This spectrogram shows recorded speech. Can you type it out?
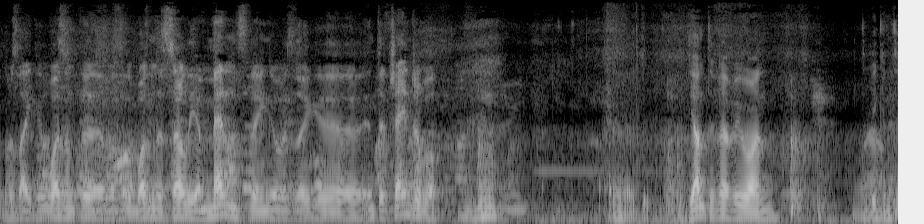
It was like it wasn't a, it wasn't, necessarily a men's thing. It was like uh, interchangeable. Uh, Yantiv everyone. To be continued.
